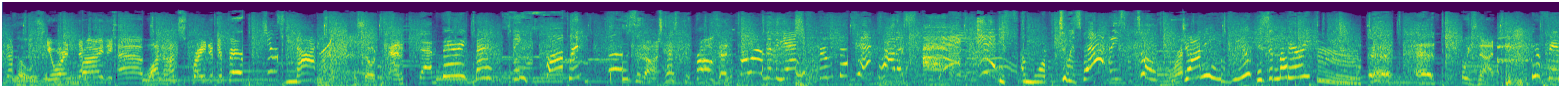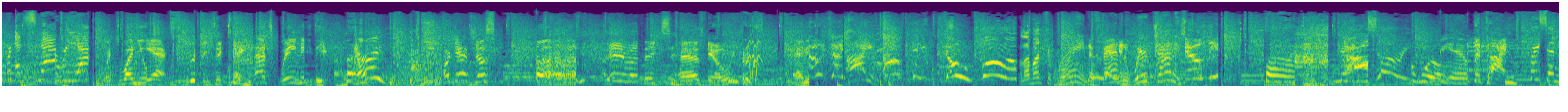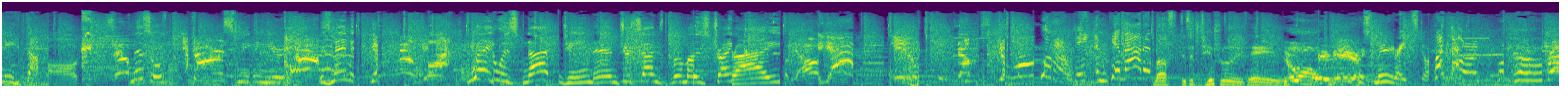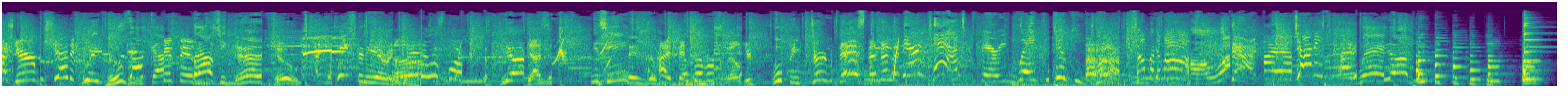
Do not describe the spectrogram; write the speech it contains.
those. You are not uh, one hunt spray to your bear. Just not. Episode 10. That very man thinks fabric. Who's it on? Tested frozen. Pull out of the edge from the cat how to say it. A more to his bodies. So, Johnny, you real? Is it my very? Hmm. Oh, he's not. Your favorite and snap react. Which one you yes? He's a king. That's we need the Hey! Forget just. Even thinks he has you. And I hope he's so full of a bunch of brain, offense, and weird Johnny's. No, Sorry, world. you. The time. You sent me the missiles sneaking your. His name is. Wait, it was not Gene, and your son's from us trying. Right? Oh, yeah. You. No. What a date and came at it. Must is intentionally failed. No, I'm here. It's me. Great story. What the? Brush your shit. Who's that guy? Get this. What else he Yeah, dude. In the area. Yeah. Does it? is he? I bet. Well, you're pooping. Turn this and then. Fairy Dookie. Are. That.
